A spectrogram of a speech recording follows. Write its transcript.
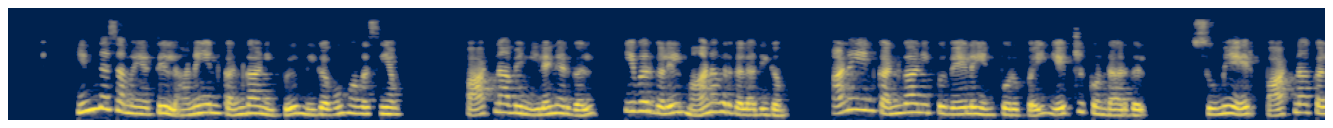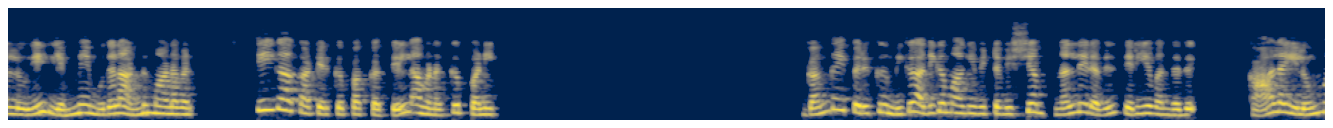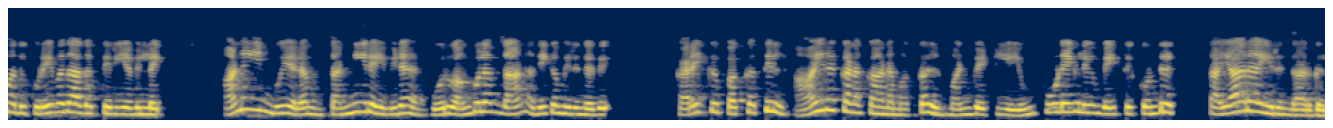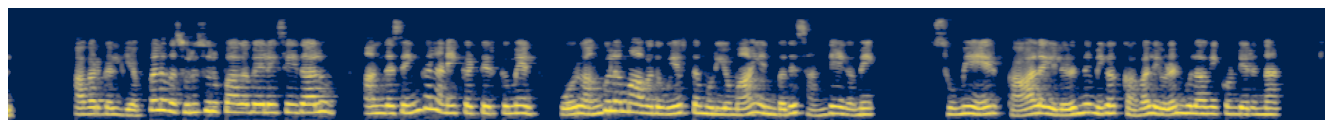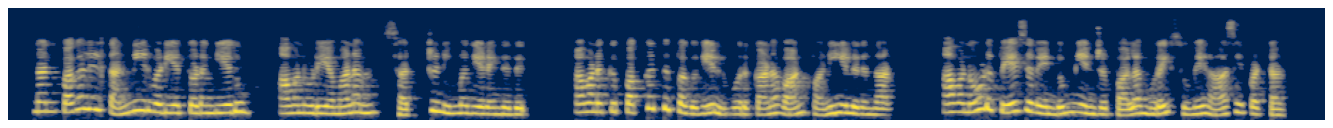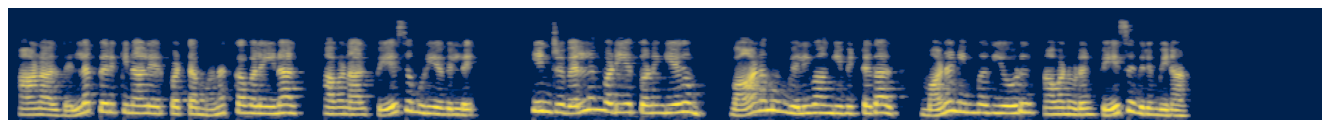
இந்த சமயத்தில் அணையின் கண்காணிப்பு மிகவும் அவசியம். பாட்னாவின் இளைஞர்கள் இவர்களில் மாணவர்கள் அதிகம். அணையின் கண்காணிப்பு வேலையின் பொறுப்பை ஏற்றுக்கொண்டார்கள். சுமேர் பாட்னா கல்லூரியில் எம்ஏ முதலாண்டு மாணவன். தீகா காட்டிற்கு பக்கத்தில் அவனுக்கு பணி. கங்கை பெருக்கு மிக அதிகமாகிவிட்ட விஷயம் நள்ளிரவில் தெரிய வந்தது. காலையிலும் அது குறைவதாக தெரியவில்லை. அணையின் உயரம் தண்ணீரை விட ஒரு அங்குலம்தான் அதிகம் இருந்தது. கரைக்கு பக்கத்தில் ஆயிரக்கணக்கான மக்கள் மண்வெட்டியையும் கூடைகளையும் வைத்துக்கொண்டு தயாராயிருந்தார்கள். அவர்கள் எவ்வளவு சுறுசுறுப்பாக வேலை செய்தாலும் அந்த செங்கல் அணைக்கட்டிற்கு மேல் ஒரு அங்குலமாவது உயர்த்த முடியுமா என்பது சந்தேகமே. சுமேர் காலையிலிருந்து மிக கவலையுடன் உலாவிக் கொண்டிருந்தான். நண்பகலில் தண்ணீர் வடியத் தொடங்கியதும் அவனுடைய மனம் சற்று நிம்மதியடைந்தது. அவனுக்கு பக்கத்து பகுதியில் ஒரு கணவான் பணியில் இருந்தான். அவனோடு பேச வேண்டும் என்று பல முறை சுமேர் ஆசைப்பட்டான். ஆனால் வெள்ளப்பெருக்கினால் ஏற்பட்ட மனக்கவலையினால் அவனால் பேச முடியவில்லை. இன்று வெள்ளம் வடியத் தொடங்கியதும் வானமும் வெளிவாங்கி விட்டதால் மன நிம்மதியோடு அவனுடன் பேச விரும்பினான்.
